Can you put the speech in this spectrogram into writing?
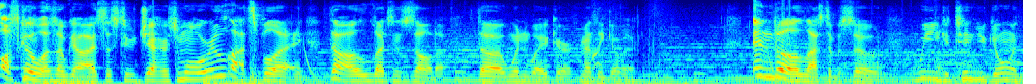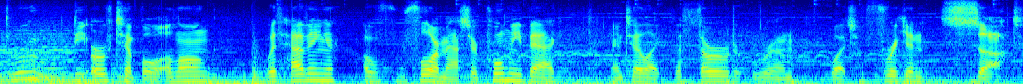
What's good, what's up guys, this is Jackers more Let's Play The Legend of Zelda, The Wind Waker, mentally go there. In the last episode, we continue going through the Earth Temple along with having a floor master pull me back into like the third room, which freaking sucked.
